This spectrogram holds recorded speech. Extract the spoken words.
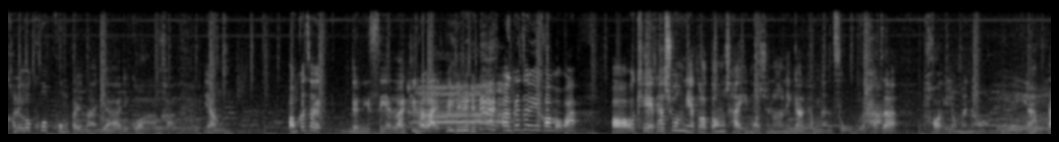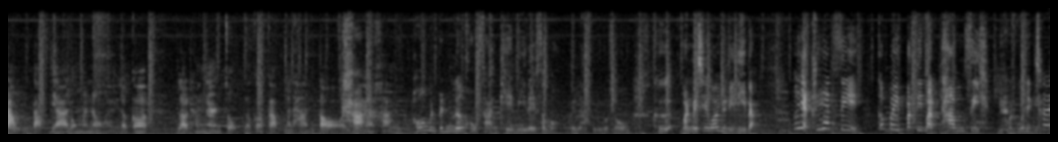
เขาเรียกว่าควบคุมปริมาณยาดีกว่าค่ะ อืมอืมอืมอย่างออมก็จะเดี๋ยวนี้เซียนแล้วกินมาหลายปีอ่าออมก็จะมีความบอกว่า อ๋อโอเค ถ้าช่วงเนี้ยเราต้องใช้อิโมชัน a ลในการอืมทำงานสูงแล้วค่ะอาจจะถอยลงมาหน่อยอืมอะไรเงี้ยปรับอืมปรับยาลงมาหน่อย แล้วก็เราทำงานจบแล้วก็กลับมาทานต่ออะไรค่ะเงี้ยค่ะ อืมเพราะว่ามันเป็นเรื่องของสารเคมีในสมองด้วยนะคุณผู้ชม คือมันไม่ใช่ว่าอยู่ดีๆแบบ ก็อย่าเครียดสิ ก็ไปปฏิบัติธรรมสิ มีคนพูดอย่างนี้ ใช่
